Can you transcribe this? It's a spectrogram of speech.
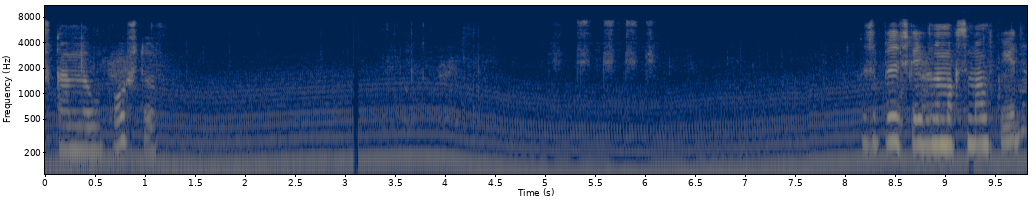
Шукаємо нову пошту. Вже як на максималку їде.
